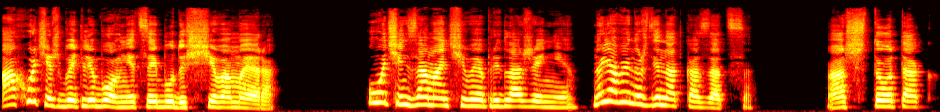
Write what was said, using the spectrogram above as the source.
а хочешь быть любовницей будущего мэра?» «Очень заманчивое предложение, но я вынуждена отказаться». «А что так?»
